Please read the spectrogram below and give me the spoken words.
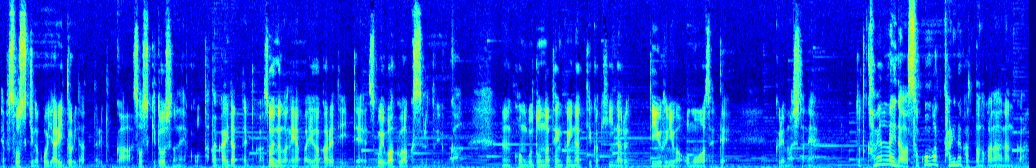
やっぱ組織のこうやりとりだったりとか、組織同士のね、こう戦いだったりとか、そういうのがね、やっぱ描かれていて、すごいワクワクするというか、うん、今後どんな展開になっていくか気になるっていうふうには思わせてくれましたね。ちょっと仮面ライダーはそこが足りなかったのかななんか。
